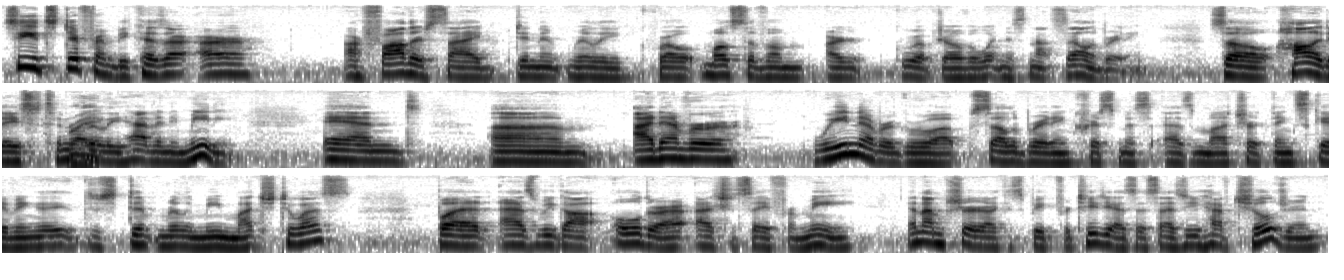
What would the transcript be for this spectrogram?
See, it's different because our our, our father's side didn't really grow. Most of them are grew up Jehovah Witness, not celebrating. So holidays didn't Right. really have any meaning, and um, I never. We never grew up celebrating Christmas as much or Thanksgiving. It just didn't really mean much to us. But as we got older, I, I should say for me, and I'm sure I can speak for TJ as this, as you have children,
